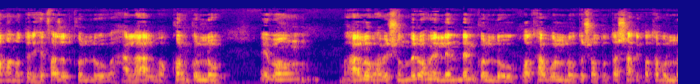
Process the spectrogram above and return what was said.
আমানতের হেফাজত করল, হালাল ভক্ষণ করল এবং ভালোভাবে সুন্দরভাবে লেনদেন করল, কথা বলল, তো সততার সাথে কথা বলল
